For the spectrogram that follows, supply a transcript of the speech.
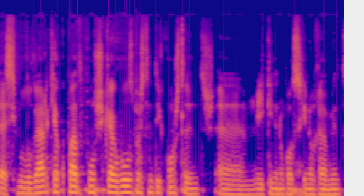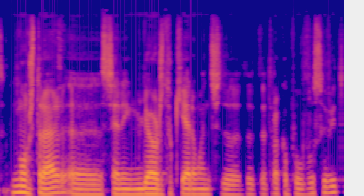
décimo lugar que é ocupado por uns Chicago Bulls bastante inconstantes uh, e que ainda não conseguiram realmente demonstrar uh, serem melhores do que eram antes da troca pelo Vucevic.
